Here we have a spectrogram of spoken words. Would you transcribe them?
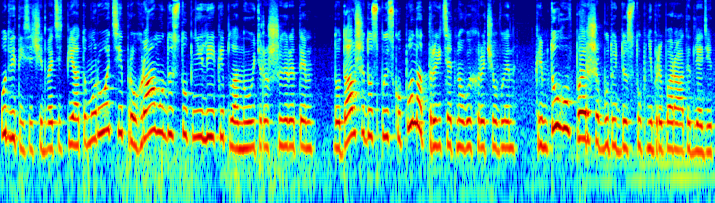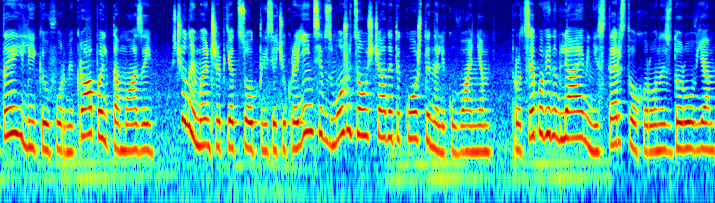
У 2025 році програму Доступні ліки планують розширити, додавши до списку понад 30 нових речовин. Крім того, вперше будуть доступні препарати для дітей, ліки у формі крапель та мазей. Щонайменше 500 тисяч українців зможуть заощадити кошти на лікування. Про це повідомляє Міністерство охорони здоров'я.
